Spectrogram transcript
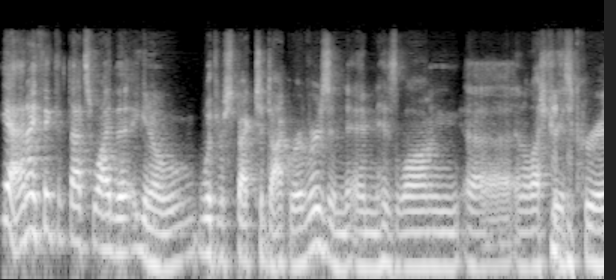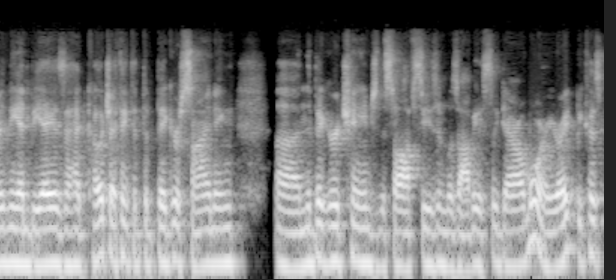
Yeah, and I think that that's why the you know with respect to Doc Rivers and and his long uh, and illustrious career in the NBA as a head coach, I think that the bigger signing uh, and the bigger change this offseason was obviously Daryl Morey, right? Because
